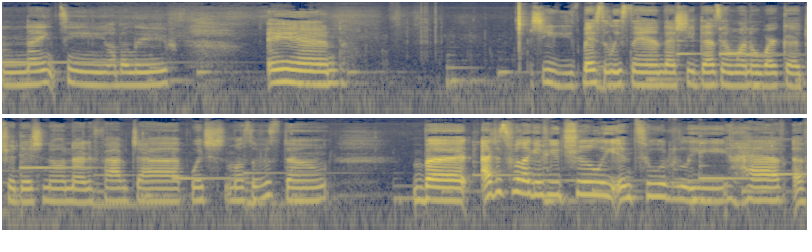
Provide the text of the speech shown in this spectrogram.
19, I believe. And she's basically saying that she doesn't want to work a traditional nine to five job, which most of us don't. But I just feel like if you truly intuitively have a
